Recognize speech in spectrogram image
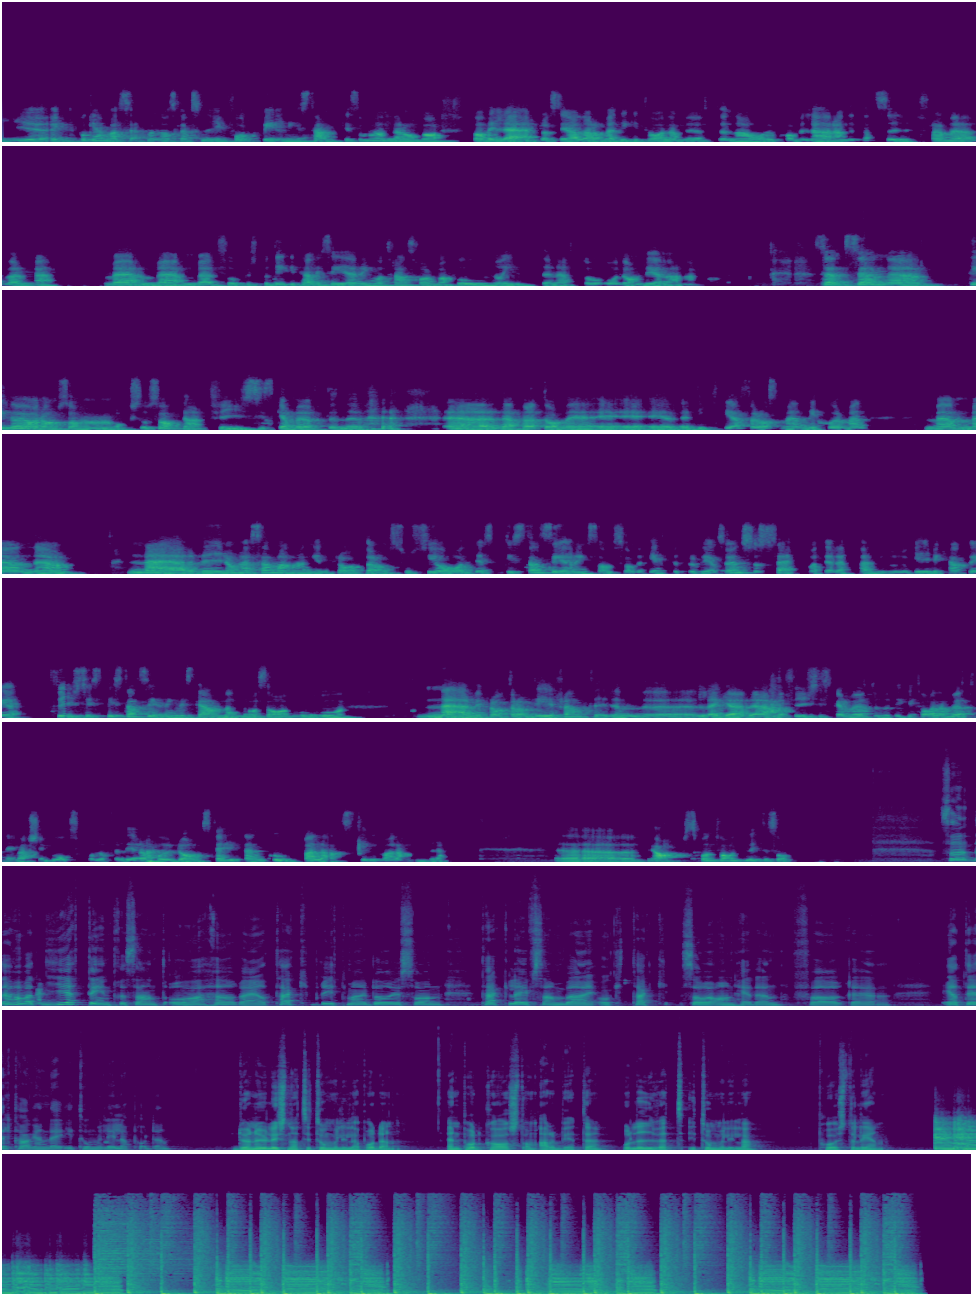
inte på gammalt sätt, men någon slags ny folkbildningstanke som handlar om vad, vad vi lärt oss i alla de här digitala mötena och hur kommer lärandet att se ut framöver med, med, med, med fokus på digitalisering och transformation och internet och, och de delarna. Sen, sen eh, tillhör jag de som också saknar fysiska möten nu. Eh, därför att de är, är, är, viktiga för oss människor. Men, men, men eh, när vi i de här sammanhangen pratar om social distansering som, som ett jätteproblem så är jag inte så säker på att det är rätt terminologi. Det kanske är fysisk distansering vi ska använda oss av. Och, och när vi pratar om det i framtiden eh, lägga det här med fysiska möten och digitala möten i varsin vågskål och fundera på hur de ska hitta en god balans till varandra. Eh, ja, spontant lite så. Så det har varit jätteintressant att höra er. Tack Britt-Marie Börjesson, tack Leif Sandberg och tack Sara Arnheden för eh, ert deltagande i Tomelilla-podden. Du har nu lyssnat till Tomelilla-podden, en podcast om arbete och livet i Tomelilla på Österlen.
